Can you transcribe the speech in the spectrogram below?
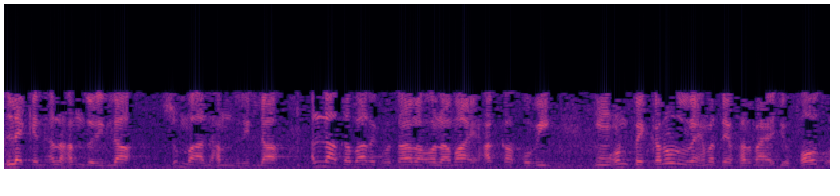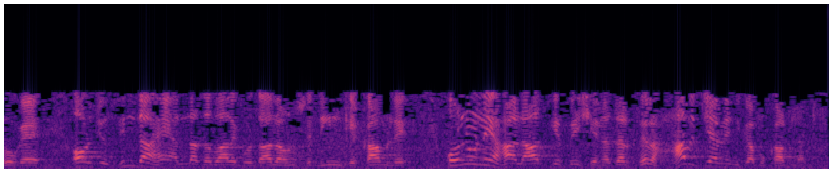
لیکن الحمدللہ للہ الحمدللہ، اللہ تبارک و تعالی علماء حقہ کو بھی ان پہ کروڑوں رحمتیں فرمائے جو فوت ہو گئے اور جو زندہ ہیں، اللہ تبارک و تعالیٰ ان سے دین کے کام لے۔ انہوں نے حالات کے پیش نظر پھر ہر چیلنج کا مقابلہ کیا۔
